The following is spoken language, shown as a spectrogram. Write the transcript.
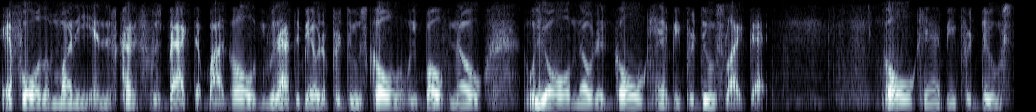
If all the money in this country was backed up by gold, you would have to be able to produce gold. And we both know, we all know that gold can't be produced like that. Gold can't be produced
